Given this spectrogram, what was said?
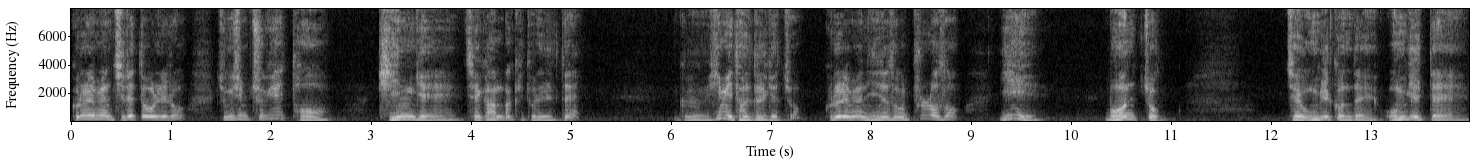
그러려면 지렛대 원리로 중심축이 더 긴 게 제가 한 바퀴 돌릴 때 그 힘이 덜 들겠죠? 그러려면 이 녀석을 풀러서 이 먼 쪽 제가 옮길 건데 옮길 때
